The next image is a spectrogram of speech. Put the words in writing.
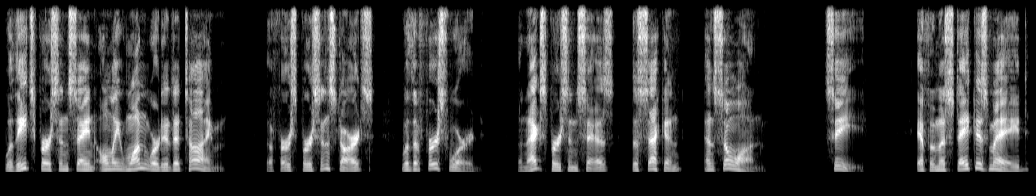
with each person saying only one word at a time. The first person starts with the first word, the next person says the second, and so on. C. If a mistake is made,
